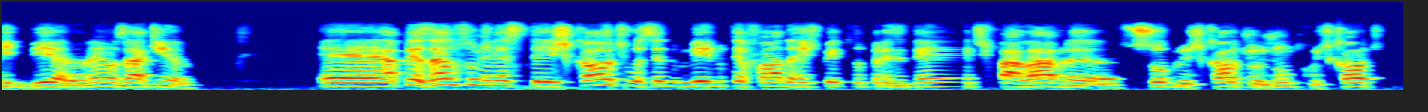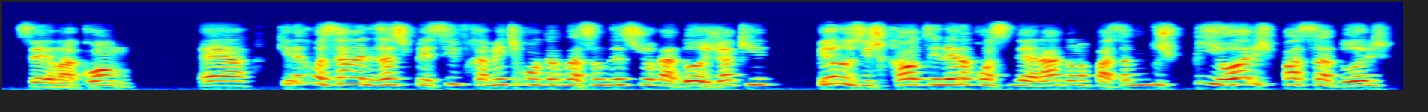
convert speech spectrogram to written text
Ribeiro, né, o zagueiro. É, apesar do Fluminense ter scout, você mesmo ter falado a respeito do presidente, palavra sobre o scout, ou junto com o scout, sei lá como, é, queria que você analisasse especificamente a contratação desse jogador, já que, pelos scouts, ele era considerado, ano passado, um dos piores passadores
